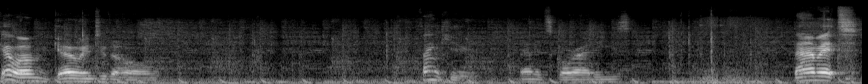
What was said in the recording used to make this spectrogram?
Go on, go into the hole. Thank you. Then it's Gorades. Damn it!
